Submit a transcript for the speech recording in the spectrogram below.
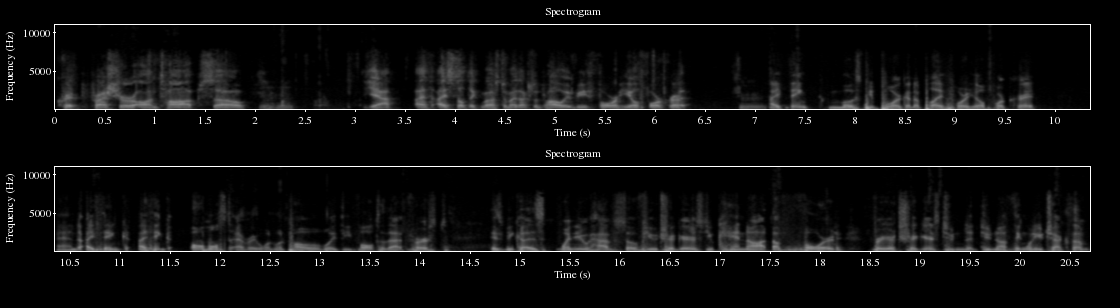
crit pressure on top. So hmm yeah, I, I still think most of my decks would probably be four heal, four crit. I think most people are going to play four heal four crit, and I think I think almost everyone would probably default to that first, is because when you have so few triggers, you cannot afford for your triggers to n- do nothing when you check them.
